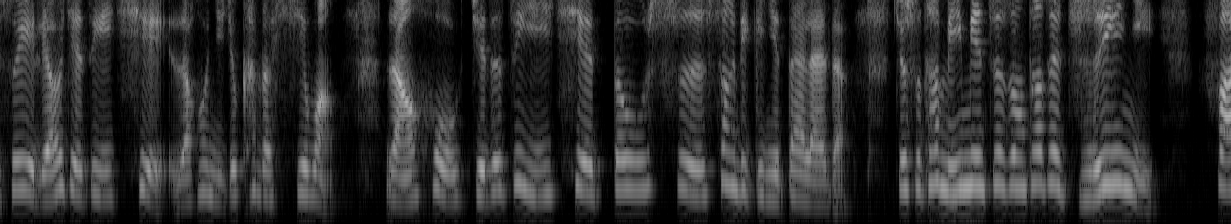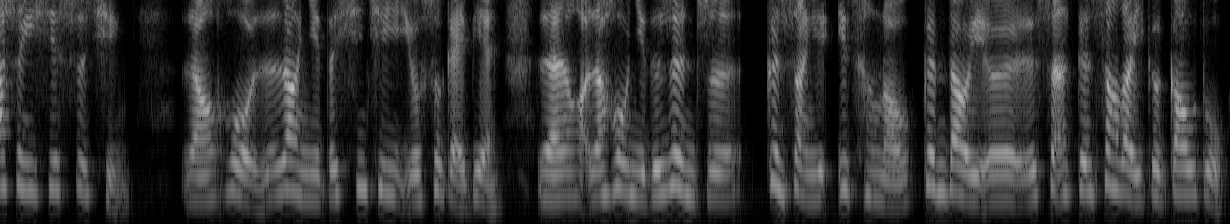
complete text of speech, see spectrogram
所以了解这一切，然后你就看到希望，然后觉得这一切都是上帝给你带来的，就是他冥冥之中他在指引你。发生一些事情，然后让你的心情有所改变，然后然后你的认知更上一一层楼，更到呃上更上到一个高度，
